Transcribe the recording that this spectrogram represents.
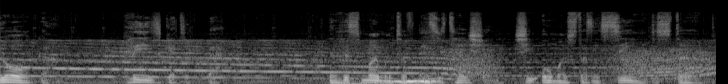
your gun. Please get it back. In this moment of hesitation, she almost doesn't seem disturbed,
